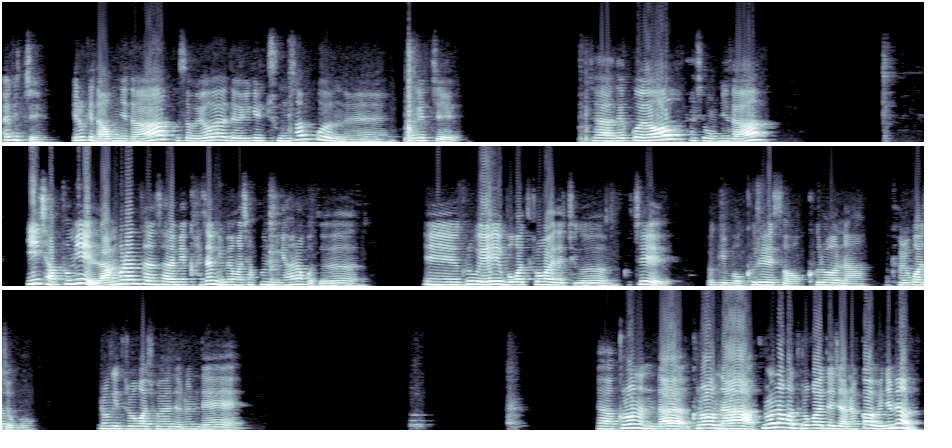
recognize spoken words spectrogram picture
알겠지? 이렇게 나옵니다. 그래서 외워야 돼요. 이게 중3고였네. 알겠지? 자, 됐고요. 다시 봅니다. 이 작품이 람브란트라는 사람이 가장 유명한 작품 중에 하나거든. 예, 그리고 A에 뭐가 들어가야 돼, 지금. 그치? 여기 뭐, 그래서, 그러나, 결과적으로. 이런 게 들어가 줘야 되는데. 자, 그러나, 그러나, 그러나가 들어가야 되지 않을까? 왜냐면,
